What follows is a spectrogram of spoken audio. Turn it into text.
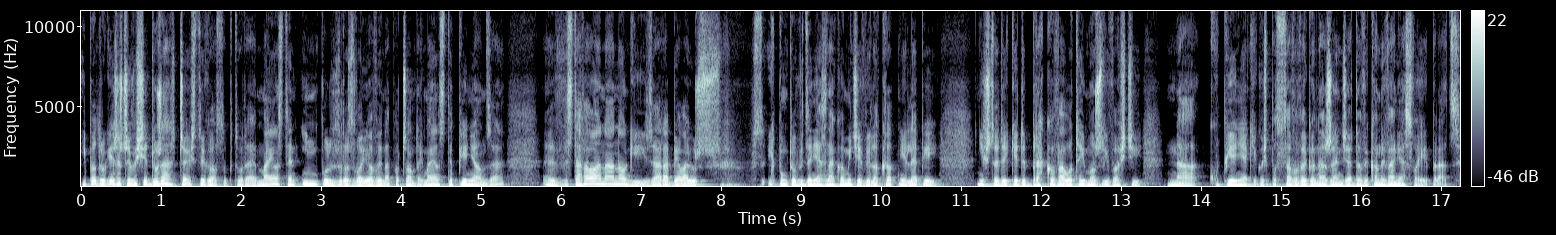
I po drugie, rzeczywiście duża część tych osób, które mając ten impuls rozwojowy na początek, mając te pieniądze, y, stawała na nogi i zarabiała już z ich punktu widzenia znakomicie, wielokrotnie lepiej niż wtedy, kiedy brakowało tej możliwości na kupienie jakiegoś podstawowego narzędzia do wykonywania swojej pracy.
